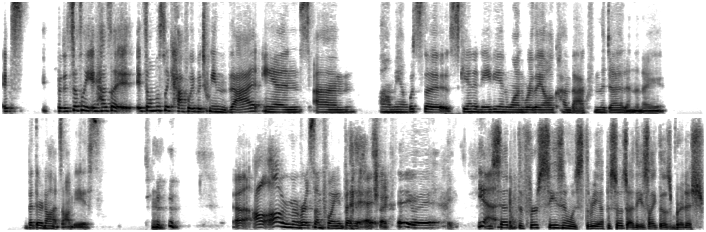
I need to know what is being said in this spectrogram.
it's but it's definitely it has a it's almost like halfway between that and um oh man what's the Scandinavian one where they all come back from the dead and then I but they're not zombies. Uh, I'll, I'll remember at some point, but uh, anyway, yeah. You said the first season was three episodes. Are these like those British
